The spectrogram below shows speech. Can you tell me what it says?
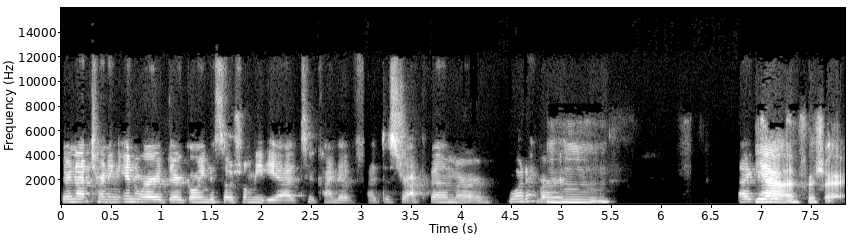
they're not turning inward, they're going to social media to kind of uh, distract them or whatever. Mm-hmm. Like, yeah, I, for sure.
